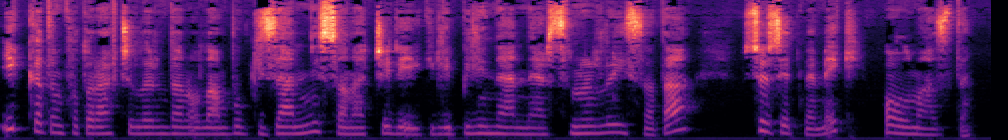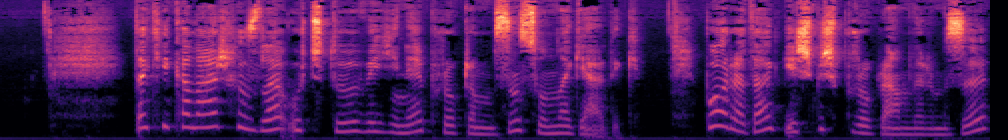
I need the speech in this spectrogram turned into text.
ilk kadın fotoğrafçılarından olan bu gizemli sanatçı ile ilgili bilinenler sınırlıysa da söz etmemek olmazdı. Dakikalar hızla uçtu ve yine programımızın sonuna geldik. Bu arada geçmiş programlarımızı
